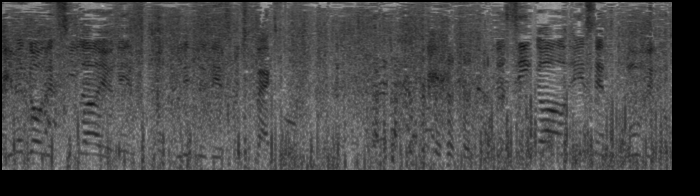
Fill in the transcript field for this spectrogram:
Even though the sea lion is completely disrespectful, the seagull isn't moving away.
